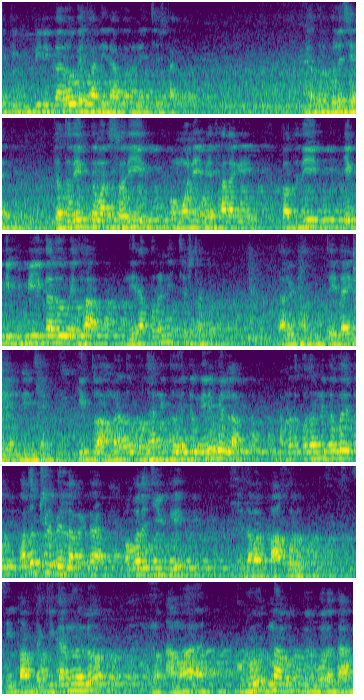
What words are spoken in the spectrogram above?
একটি পিপিলিকারও ব্যথা নিরাকরণের চেষ্টা করো। ঠাকুর বলেছেন, যতদিন তোমার শরীর ও মনে ব্যথা লাগে, ততদিন একটি পিপিলিকারও ব্যথা নিরাকরণের চেষ্টা করো। তাহলে ঠাকুর তো এটাই নিয়ম দিয়েছেন। কিন্তু আমরা তো প্রধানিত হয়ে তো মেরে ফেললাম। আমরা তো প্রধানিত হয়ে তো পাথর ফেললাম একটা অবলা জীবকে। এটা আমার পাপ হলো। সেই পাপটা কি কারণ হলো আমার ক্রোধ নামক দুর্বলতা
